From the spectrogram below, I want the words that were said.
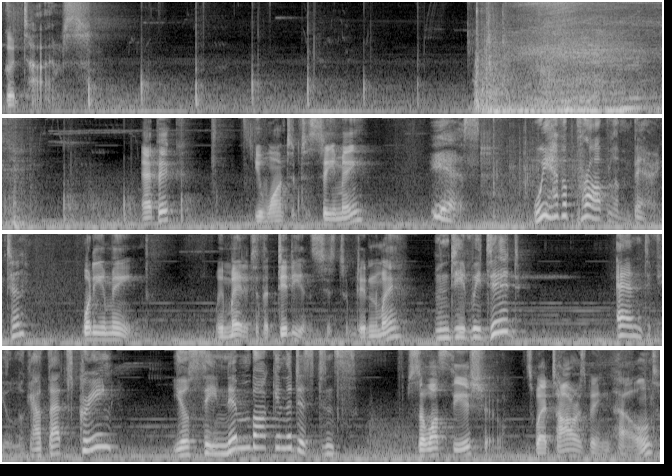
Good times. Epic, you wanted to see me? Yes. We have a problem, Barrington. What do you mean? We made it to the Didion system, didn't we? Indeed, we did. And if you look out that screen, you'll see Nimbok in the distance. So what's the issue? It's where Tara's being held.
